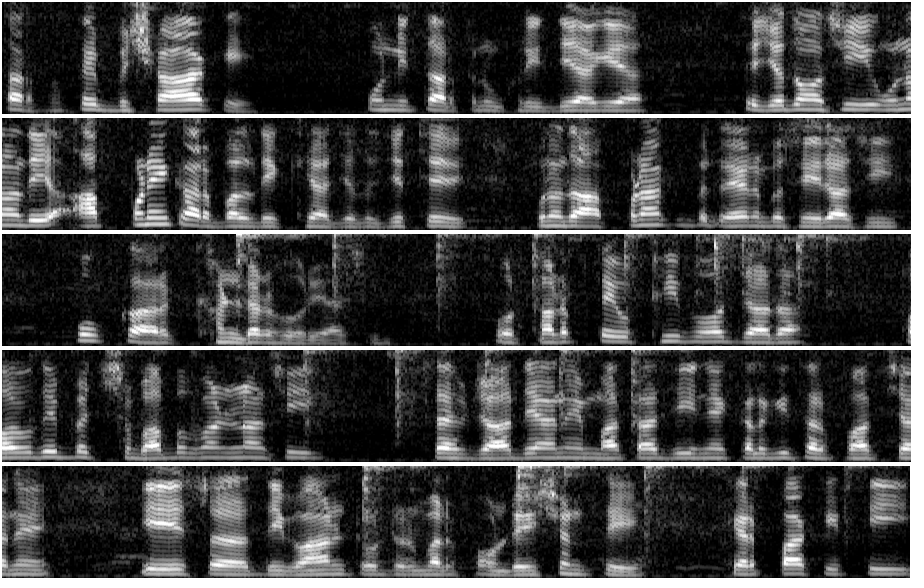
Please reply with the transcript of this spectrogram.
ਧਰਤ ਤੇ ਵਿਛਾ ਕੇ ਉਨੀ ਧਰਤ ਨੂੰ ਖਰੀਦਿਆ ਗਿਆ। ਤੇ ਜਦੋਂ ਅਸੀਂ ਉਹਨਾਂ ਦੇ ਆਪਣੇ ਘਰ ਵੱਲ ਦੇਖਿਆ, ਜਦੋਂ ਜਿੱਥੇ ਉਹਨਾਂ ਦਾ ਆਪਣਾ ਰਹਿਣ ਬਸੇਰਾ ਸੀ, ਉਹ ਘਰ ਖੰਡਰ ਹੋ ਰਿਹਾ ਸੀ। ਉਹ ਤੜਪ ਤੇ ਉੱਠੀ ਬਹੁਤ ਜ਼ਿਆਦਾ, ਪਰ ਉਹਦੇ ਵਿੱਚ ਸਬੱਬ ਬਣਨਾ ਸੀ ਸਾਹਿਬਜ਼ਾਦਿਆਂ ਨੇ ਮਾਤਾ ਜੀ ਨੇ ਕਲਗੀਧਰ ਪਾਤਸ਼ਾਹ ਨੇ ਇਸ ਦੀਵਾਨ ਟੋਡਰਮਲ ਫਾਊਂਡੇਸ਼ਨ ਤੇ ਕਿਰਪਾ ਕੀਤੀ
